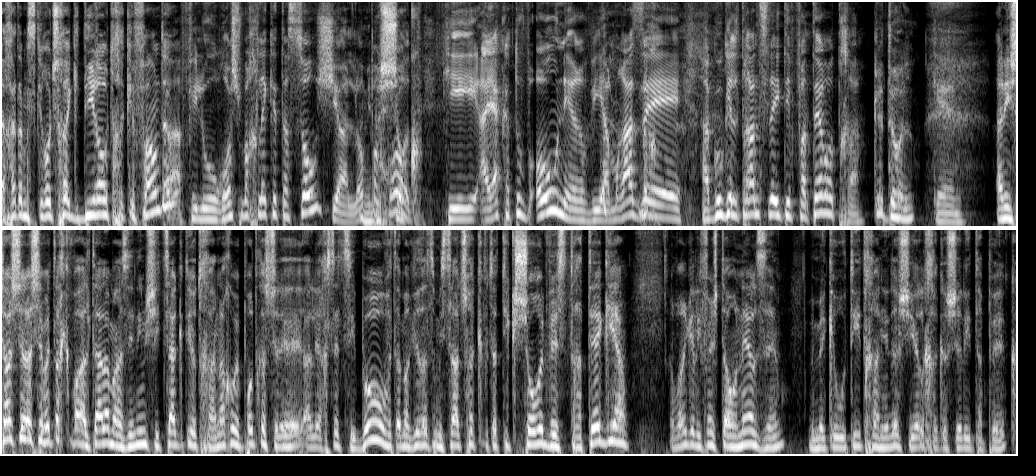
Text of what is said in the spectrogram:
אחת המזכירות שלך הגדירה אותך כ founder? אפילו ראש מחלקת ה social, לא אני פחות. בשוק. כי היה כתוב owner, והיא אמרה זה, ה Google Translate יפטר אותך. גדול. כן. אני אשאל שאלה שבטח כבר עלתה למאזינים שהצגתי אותך, אנחנו בפודקאסט של, על יחסי ציבור, ואתה מגדיר את המשרד שלך כקבוצת תקשורת ואסטרטגיה, אבל רגע לפני שאתה עונה על זה, ומהיכרותי איתך אני יודע שיהיה לך קשה להתאפק.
